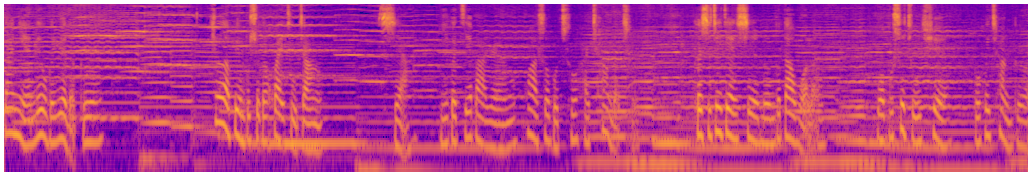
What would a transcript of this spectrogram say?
三年六个月的歌。这并不是个坏主张。是啊，一个结巴人话说不出，还唱得出。可是这件事轮不到我了，我不是竹雀，不会唱歌。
